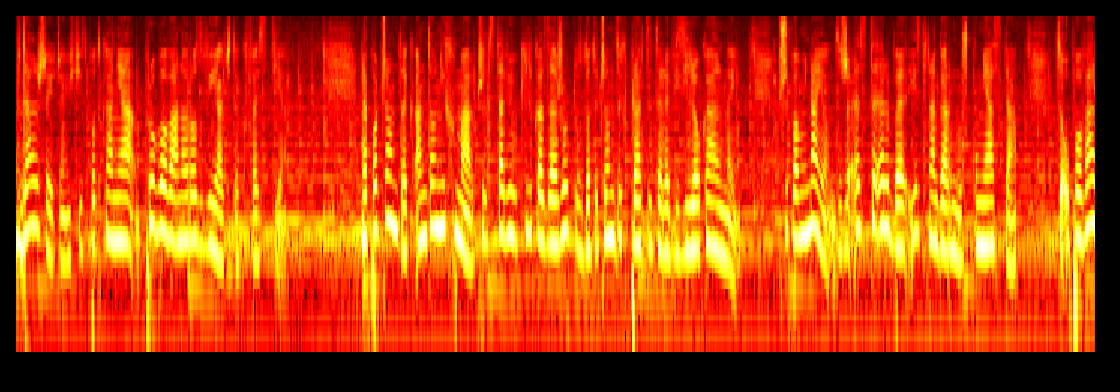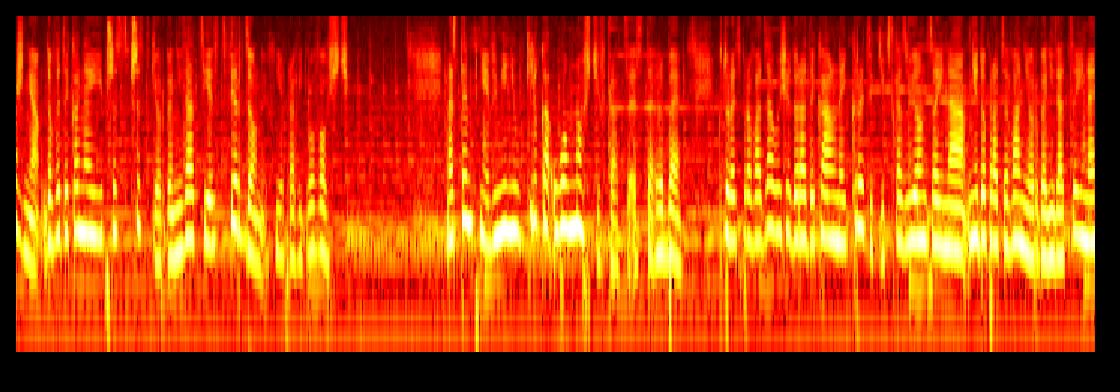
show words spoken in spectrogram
W dalszej części spotkania próbowano rozwijać te kwestie. Na początek Antoni Chmal przedstawił kilka zarzutów dotyczących pracy telewizji lokalnej, przypominając, że STLB jest na garnuszku miasta, co upoważnia do wytykania jej przez wszystkie organizacje stwierdzonych nieprawidłowości. Następnie wymienił kilka ułomności w pracy STLB, które sprowadzały się do radykalnej krytyki wskazującej na niedopracowanie organizacyjne,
